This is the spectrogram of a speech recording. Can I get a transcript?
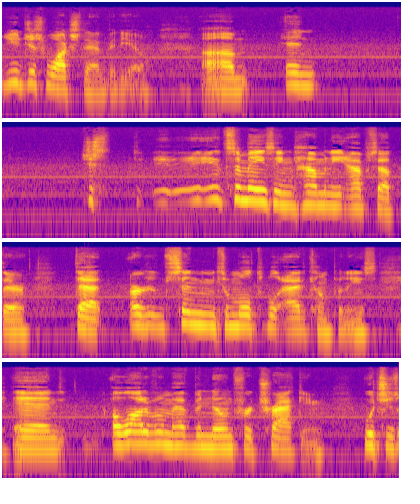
You just watch that video. Um, and just, it's amazing how many apps out there that are sending to multiple ad companies. And a lot of them have been known for tracking, which is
